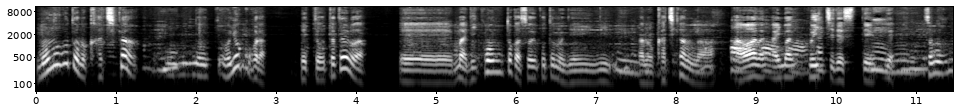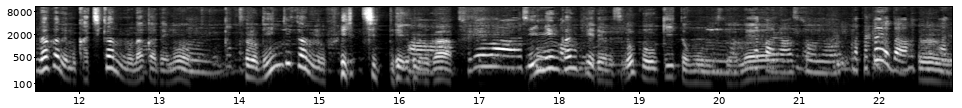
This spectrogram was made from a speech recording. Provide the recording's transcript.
物事の価値観のよくほらえっと例えばえーまあ離婚とかそういうことの原因に、うん。あの価値観が合わあない今不一致ですって言って、うんうんその中でも価値観の中でも、うん。その倫理観の不一致っていうのあが人間関係ではすごく大きいと思うんですよね。だからその、まあ、例えば、うん。あの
